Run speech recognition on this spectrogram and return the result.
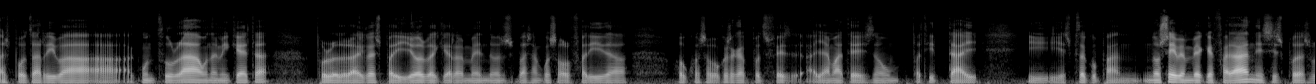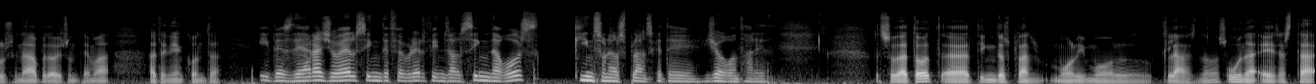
es pot arribar a, a controlar una miqueta, però el de l'aigua és perillós perquè realment doncs, vas amb qualsevol ferida o qualsevol cosa que pots fer allà mateix, no? un petit tall, i, i és preocupant. No sé ben bé què faran ni si es pot solucionar, però és un tema a tenir en compte. I des d'ara, Joel, 5 de febrer fins al 5 d'agost, quins són els plans que té Joel González? Sobretot eh, tinc dos plans molt i molt clars. No? Una és estar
